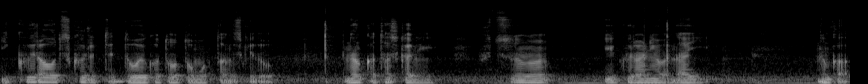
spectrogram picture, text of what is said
イクラを作るってどういうことと思ったんですけどなんか確かに普通のイクラにはない。なんか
